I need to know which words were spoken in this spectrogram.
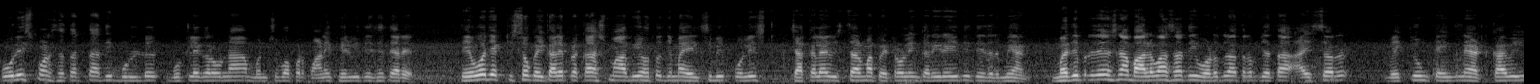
પોલીસ પણ સતર્કતાથી બુટલેગરોના મનસૂબા પર પાણી ફેરવી દે છે ત્યારે તેવો જ એક કિસ્સો ગઈકાલે પ્રકાશમાં આવ્યો હતો જેમાં એલસીબી પોલીસ ચાકલિયા વિસ્તારમાં પેટ્રોલિંગ કરી રહી હતી તે દરમિયાન મધ્યપ્રદેશના બાલવાસાથી વડોદરા તરફ જતા આઈસર વેક્યુમ ટેન્કને અટકાવી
